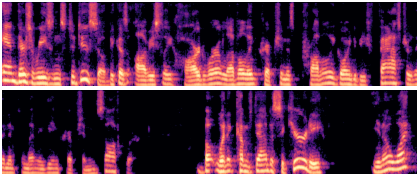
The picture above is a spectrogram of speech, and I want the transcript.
And there's reasons to do so because obviously hardware level encryption is probably going to be faster than implementing the encryption in software. But when it comes down to security, you know what?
